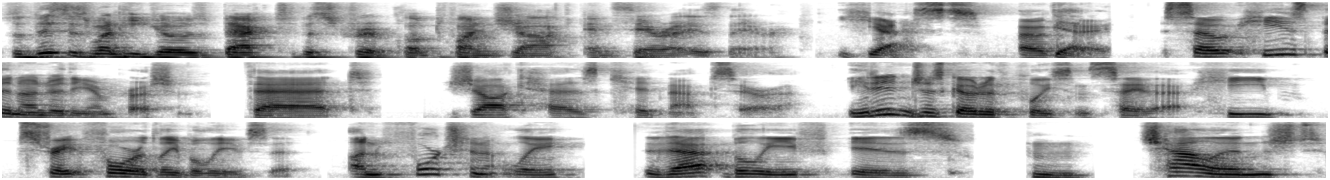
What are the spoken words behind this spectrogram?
So this is when he goes back to the strip club to find Jacques, and Sarah is there. Yes. Okay. Yeah. So he's been under the impression that Jacques has kidnapped Sarah. He didn't just go to the police and say that. He straightforwardly believes it. Unfortunately, that belief is hmm, challenged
